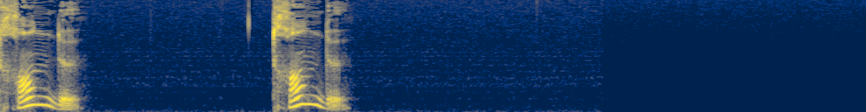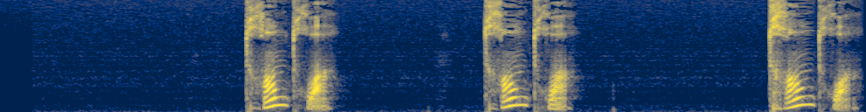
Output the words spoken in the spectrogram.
trente-deux, trente-deux. Trente-trois, trente-trois, trente-trois.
